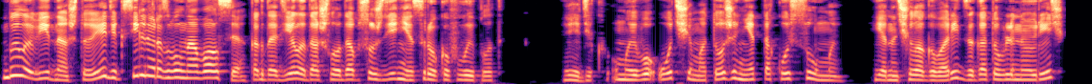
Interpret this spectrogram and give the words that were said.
Было видно, что Эдик сильно разволновался, когда дело дошло до обсуждения сроков выплат. «Эдик, у моего отчима тоже нет такой суммы». Я начала говорить заготовленную речь,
